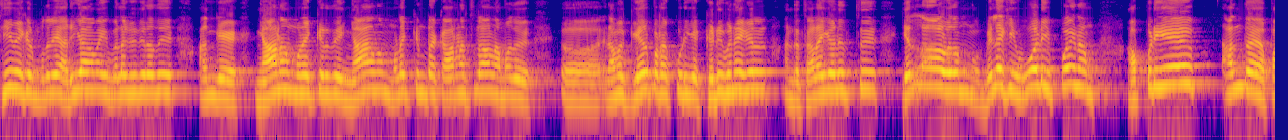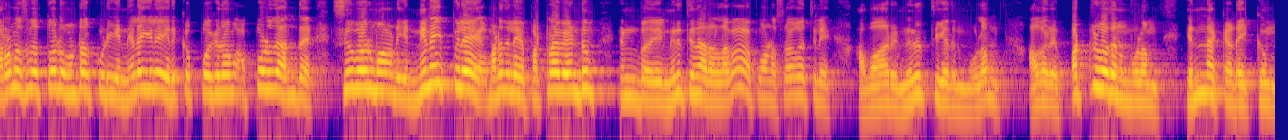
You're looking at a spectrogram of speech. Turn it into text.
தீமைகள் முதலே அறியாமை விலகுகிறது. அங்கே ஞானம் முளைக்கிறது. ஞானம் முளைக்கின்ற காரணத்தினால் நமது நமக்கு ஏற்படக்கூடிய கெடுவினைகள் அந்த தலையெழுத்து எல்லா விதமும் விலகி ஓடிப்போய் நாம் அப்படியே அந்த பரமசிவத்தோடு ஒன்றக்கூடிய நிலையிலே இருக்கப் போகிறோம். அப்பொழுது அந்த சிவபெருமானுடைய நினைப்பிலே மனதிலே பற்ற வேண்டும் என்பதை நிறுத்தினார் அல்லவா? போன ஸ்லோகத்திலே. அவ்வாறு நிறுத்தியதன் மூலம் அவரை பற்றுவதன் மூலம் என்ன கிடைக்கும்?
